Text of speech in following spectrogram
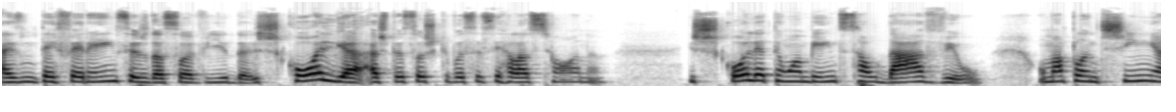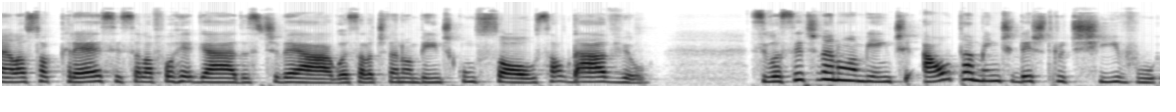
as interferências da sua vida, escolha as pessoas que você se relaciona. Escolha ter um ambiente saudável. Uma plantinha, ela só cresce se ela for regada, se tiver água, se ela estiver num ambiente com sol saudável. Se você estiver num ambiente altamente destrutivo,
